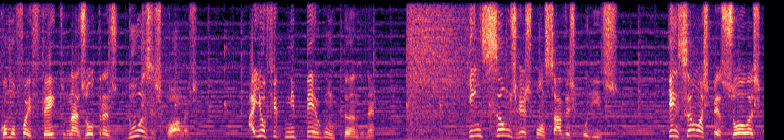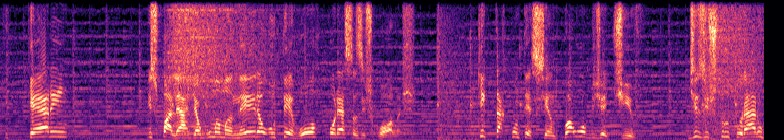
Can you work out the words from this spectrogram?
como foi feito nas outras duas escolas. Aí eu fico me perguntando, né? Quem são os responsáveis por isso? Quem são as pessoas que querem espalhar de alguma maneira o terror por essas escolas? O que está acontecendo? Qual o objetivo? Desestruturar o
